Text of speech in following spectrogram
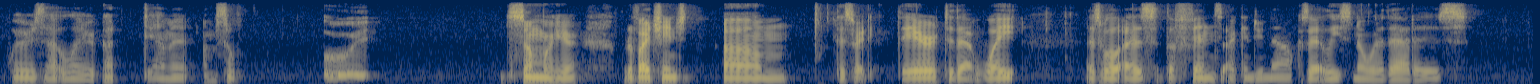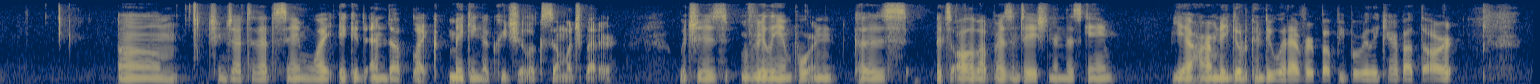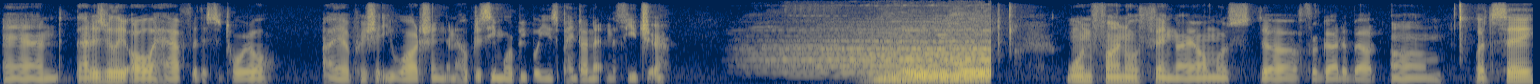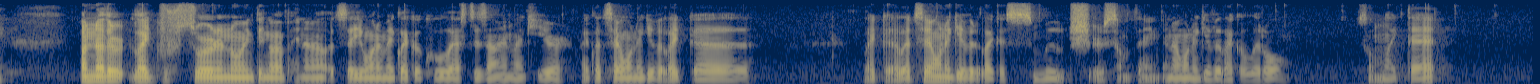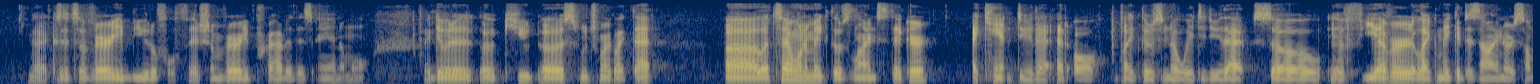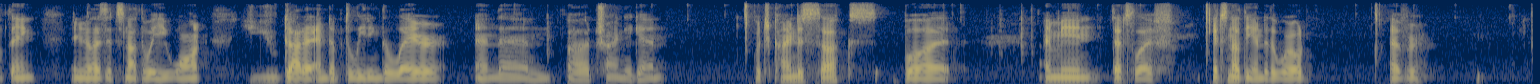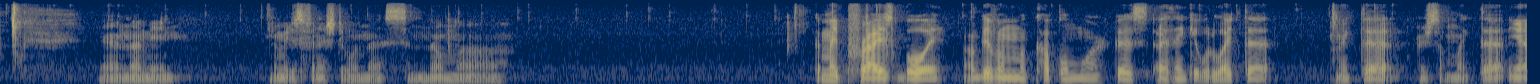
where is that layer? God damn it. I'm so, somewhere here. But if I change, um, this right there to that white, as well as the fins I can do now, because I at least know where that is. Um, change that to that same white, it could end up like making a creature look so much better, which is really important because it's all about presentation in this game. Yeah, Harmony Guild can do whatever, but people really care about the art. And that is really all I have for this tutorial. I appreciate you watching and hope to see more people use Paint.net in the future. One final thing I almost uh, forgot about. Um, let's say another like sort of annoying thing about Paint.net. Let's say you want to make like a cool ass design like here. Like let's say I want to give it like a like a, let's say I want to give it like a smooch or something, and I want to give it like a little something like that. Yeah, because it's a very beautiful fish. I'm very proud of this animal. I give it a, a cute uh, smooch mark like that. Uh, let's say I want to make those lines thicker. I can't do that at all. Like there's no way to do that. So if you ever like make a design or something and you realize it's not the way you want, you gotta end up deleting the layer and then uh, trying again, which kind of sucks. But I mean that's life. It's not the end of the world, ever. And I mean, let me just finish doing this, and I'm uh, got my prized boy. I'll give him a couple more because I think it would like that, like that, or something like that. Yeah.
